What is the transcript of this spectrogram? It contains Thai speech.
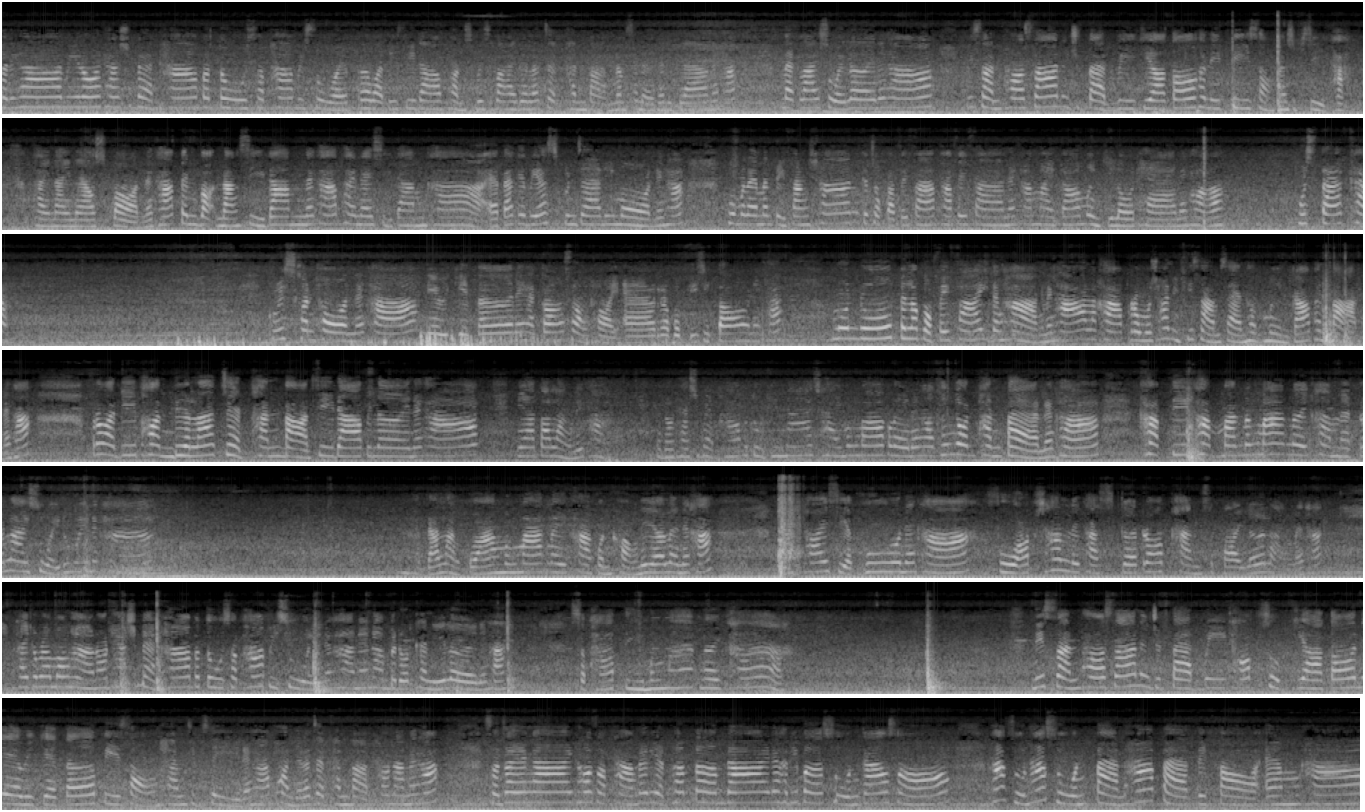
สวัสดีค่ะ มีรถแฮชแบ็ก5ประตูสภาพสวย ประวัติซีดาวผ่อนสบายเดือนละ 7,000 บาทนำเสนอกันอีกแล้วนะคะแม็กลายสวยเลยนะคะนิสันพอซ่า 1.8 V เกียร์โต้คันนี้ปี 2014 ค่ะ ภายในแนวสปอร์ตนะคะ เป็นเบาะหนังสีดำนะคะ ภายในสีดำค่ะ แอร์แบ็กเอเบสกุญแจรีโมทนะคะพวงมาลัยมันติฟังก์ชัน กระจกปรับไฟฟ้าพับไฟฟ้านะคะ ไม่90,000 กิโลแท้นะคะพุชสตาร์ทค่ะ Cruise Control นะคะ Navigator นะคะ กล้องส่องถอยแอร์ระบบดิจิตอลนะคะมูลรูปเป็นระบบไฟฟ้าอีกต่างหากนะคะ ราคาโปรโมชั่นอยู่ที่ 369,000 บาทนะคะ ประวัติดีผ่อนเดือนละ 7,000 บาทฟรีดาวไปเลยนะคะเนี่ยตอนหลังเลยค่ะเป็นรถแฮชแบ็ก5ประตูที่น่าใช้มาก ๆ เลยนะคะ เครื่องยนต์พันแปดนะคะ ขับดีขับมันมาก ๆ เลยค่ะแม็กก็ลายสวยด้วยนะคะ ด้านหลังกว้างมาก ๆ เลยค่ะ ขนของได้เยอะเลยนะคะไม้ถ้อยเสียคู่นะคะ full option เลยค่ะ สเกิร์ตรอบคัน สปอยเลอร์หลังนะคะ ใครกำลังมองหารถแฮชแบ็ก5ประตูสภาพสวยนะคะ แนะนำเป็นรถคันนี้เลยนะคะ สภาพดีมาก ๆ เลยค่ะนิสสันพอซ่า 1.8 V ท็อปสุดยาโต้เนวิเกเตอร์ปี 2014 นะคะ ผ่อนเดือนละ7,000 บาทเท่านั้นนะคะ สนใจยังไง โทรสอบถาม 092 5050 858 ติดต่อแอมค่ะ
